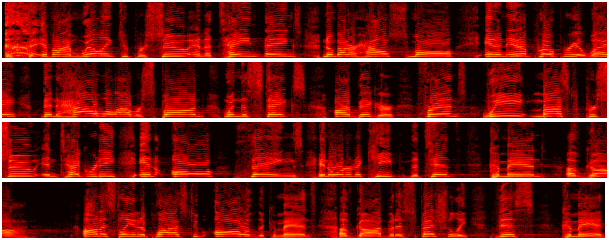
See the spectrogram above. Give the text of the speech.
if I'm willing to pursue and attain things, no matter how small, in an inappropriate way, then how will I respond when the stakes are bigger? Friends, we must pursue integrity in all things in order to keep the 10th command of God. Honestly, it applies to all of the commands of God, but especially this command.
